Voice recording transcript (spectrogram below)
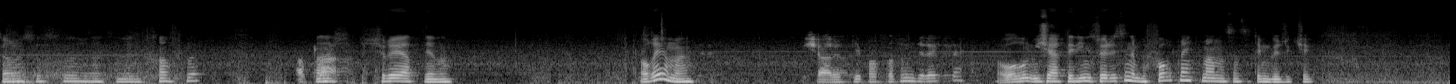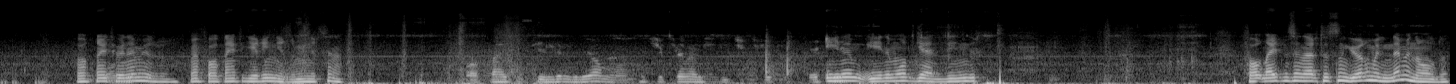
Sorunsuz zaten fazla. Atla. Lan şuraya atlayalım. Oraya mı? İşaretleyip atladım direkt de. Oğlum işaretlediğini söylesene bu Fortnite mi anlasın satayım gözükecek. Fortnite Oldu. oynamıyoruz burada. Ben Fortnite'ı geri indirdim indirsene. Fortnite'ı sildim biliyor musun? Hiç yüklememiştim çünkü. Yeni, yeni mod geldi indir. Fortnite'ın sen haritasını görmedin değil mi ne oldu?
